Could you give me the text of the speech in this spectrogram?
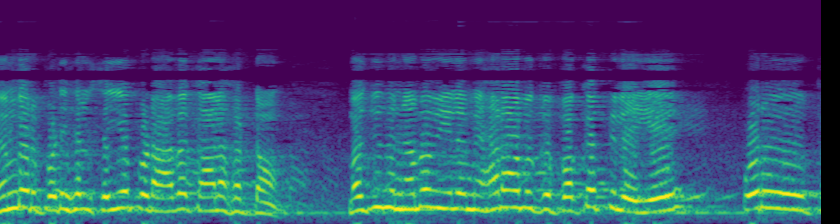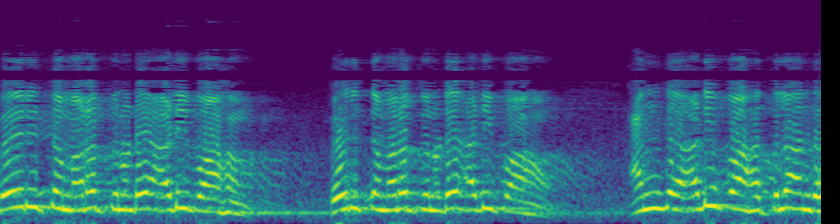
மெம்பர் படிகள் செய்யப்படாத காலகட்டம். மஸ்ஜித் நபவியில மெஹராபுக்கு பக்கத்திலேயே ஒரு பேரித்த மரத்தினுடைய அடிபாகம். பேரித்த மரத்தினுடைய அடிப்பாகம் அந்த அடிப்பாகத்துல அந்த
